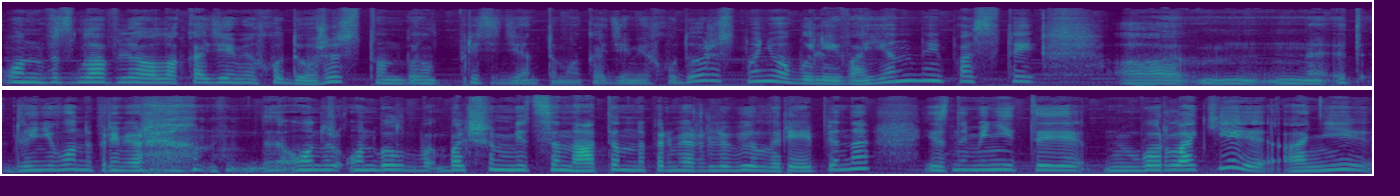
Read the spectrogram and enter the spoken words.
Он возглавлял Академию художеств, он был президентом Академии художеств. У него были и военные посты. А, для него, например, он, он был большим меценатом, например, любил Репина. И знаменитые бурлаки, они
